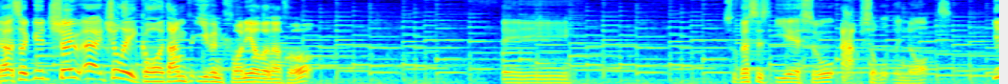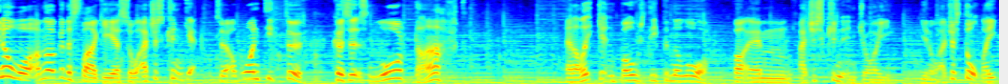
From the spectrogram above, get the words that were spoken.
That's a good shout, actually. God, I'm even funnier than I thought. Uh, so this is ESO? Absolutely not. You know what? I'm not going to slag ESO. I just couldn't get to it. I wanted to because it's lore daft. And I like getting balls deep in the lore. But um, I just couldn't enjoy, you know, I just don't like...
